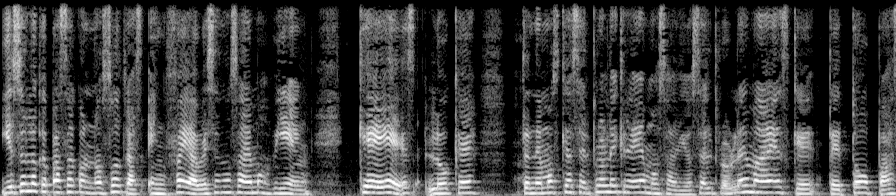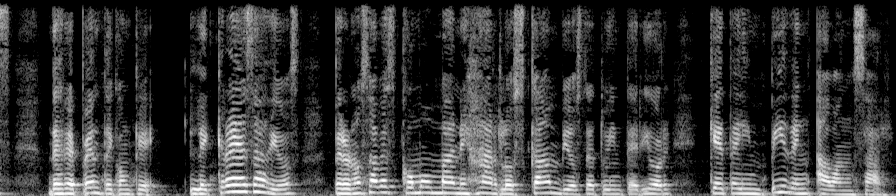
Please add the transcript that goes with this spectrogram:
Y eso es lo que pasa con nosotras en fe. A veces no sabemos bien qué es lo que tenemos que hacer, pero le creemos a Dios. El problema es que te topas de repente con que le crees a Dios, pero no sabes cómo manejar los cambios de tu interior que te impiden avanzar.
